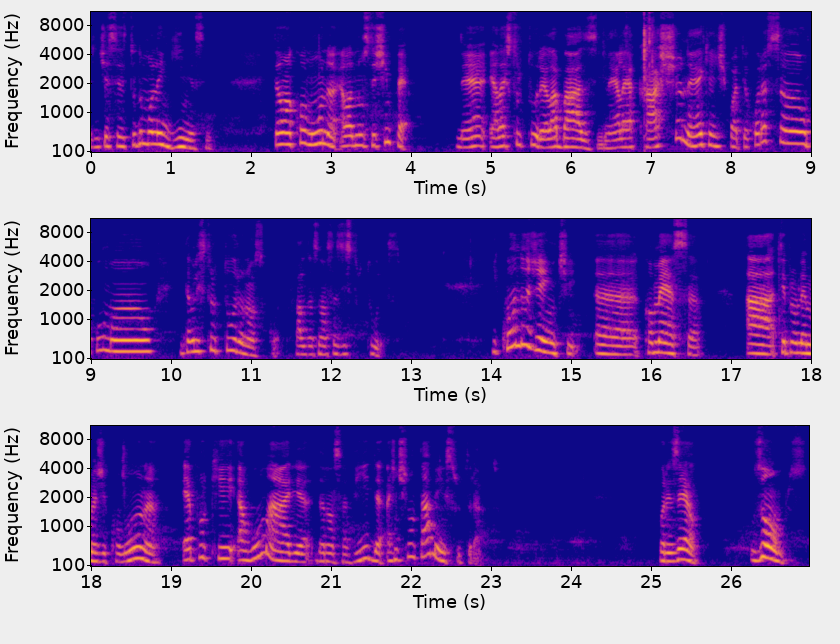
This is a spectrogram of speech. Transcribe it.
A gente ia ser tudo molenguinho, assim. Então, a coluna, ela nos deixa em pé, né? Ela é a estrutura, ela é a base, né? Ela é a caixa, né? Que a gente pode ter o coração, o pulmão. Então, ele estrutura o nosso corpo. Falo das nossas estruturas. E quando a gente uh, começa a ter problemas de coluna, é porque alguma área da nossa vida a gente não está bem estruturado. Por exemplo, os ombros,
